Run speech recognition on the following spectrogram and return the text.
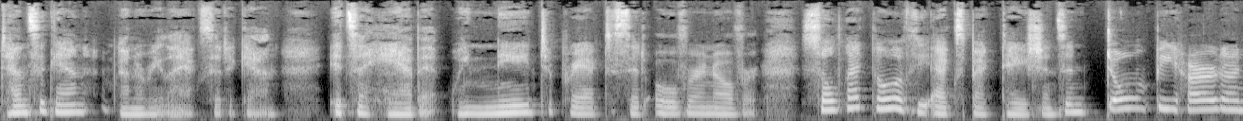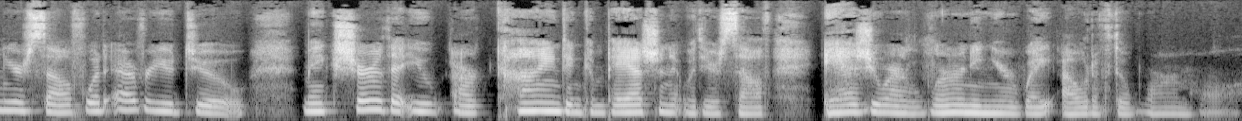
tense again, I'm going to relax it again. It's a habit. We need to practice it over and over. So let go of the expectations and don't be hard on yourself, whatever you do. Make sure that you are kind and compassionate with yourself as you are learning your way out of the wormhole.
